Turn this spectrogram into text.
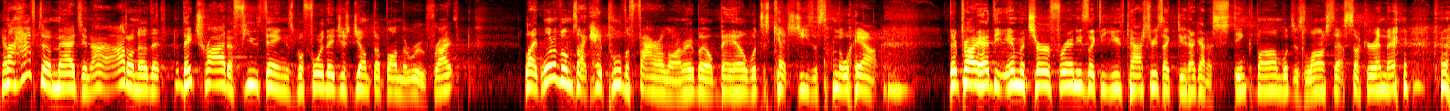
And I have to imagine, I, I don't know, that they tried a few things before they just jumped up on the roof, right? Like one of them's like, Hey, pull the fire alarm. Everybody will bail. We'll just catch Jesus on the way out. They probably had the immature friend. He's like the youth pastor. He's like, Dude, I got a stink bomb. We'll just launch that sucker in there.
